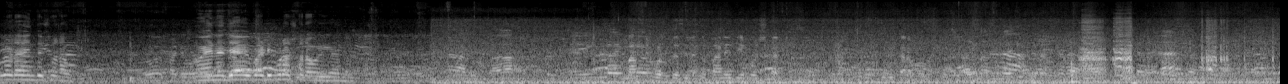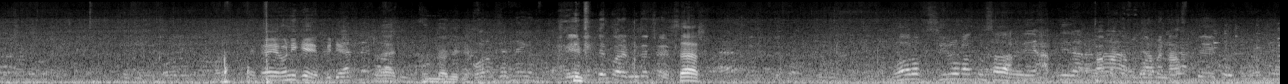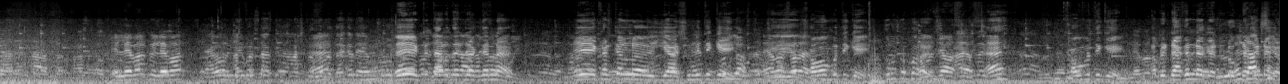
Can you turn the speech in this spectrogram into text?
পুরাটা কিন্তু সরাও। ওখানে যায় ওই বাটি পুরা সরাও ওইখানে। মাছ করতেছিল তো পানি দিয়ে পরিষ্কার এই উনিকে ভিডিও স্যার। বরফ ছিল না তো স্যার? আপনি আপনি জানেন না আপনি নাচতে আপনি জানেন না আপনার নাচ কত লেবার লেবার। এই একটু তাড়াতাড়ি ডাকবেন না। এই এখানকার ইয়া সমিতিকে সভাপতিকে? হ্যাঁ? সভাপতিকে? আপনি ডাকেন লোক ডাকেন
